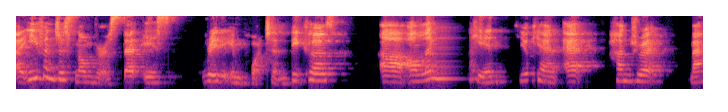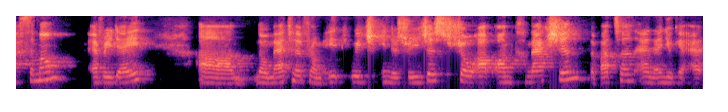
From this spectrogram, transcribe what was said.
uh, even just numbers, that is really important because uh, on LinkedIn you can add 100 maximum every day um, no matter from it, which industry, just show up on connection, the button, and then you can add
